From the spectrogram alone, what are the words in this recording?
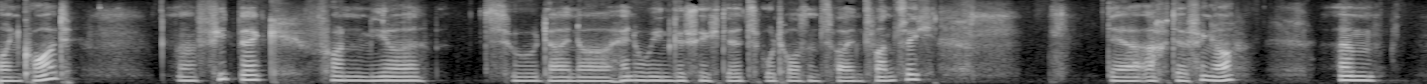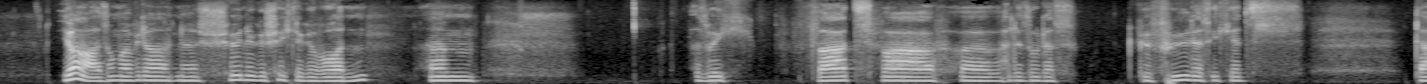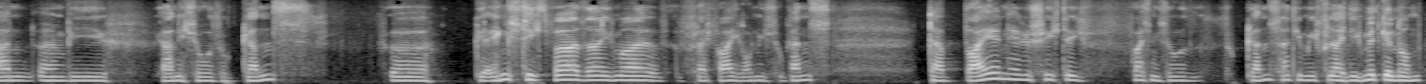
Moin Kurt. Äh, Feedback von mir zu deiner Halloween-Geschichte 2022. Der achte Finger. Ähm, ja, also mal wieder eine schöne Geschichte geworden. Ähm, also ich war zwar, äh, hatte so das Gefühl, dass ich jetzt dann irgendwie ja nicht so, so ganz äh, geängstigt war, sage ich mal. Vielleicht war ich auch nicht so ganz dabei in der Geschichte. Ich weiß nicht, so, so ganz hat die mich vielleicht nicht mitgenommen.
